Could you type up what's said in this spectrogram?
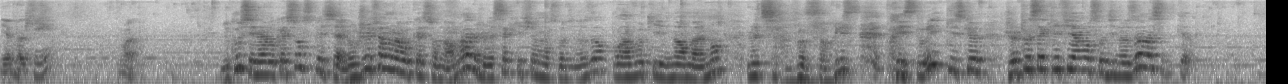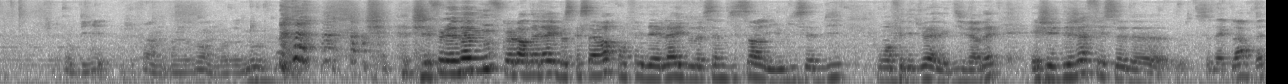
Il n'y a pas de Ok. Du coup, c'est une invocation spéciale. Donc, je vais faire mon invocation normale, je vais sacrifier mon monstre dinosaure pour invoquer normalement le Tyrannosaurus préhistorique, puisque je peux sacrifier un monstre dinosaure à cette carte. J'ai oublié, fait un, un nouveau un mauvais move. j'ai fait le même move que lors des lives, parce que savoir qu'on fait des lives le samedi soir, les Yugi Samedi, où on fait des duels avec divers decks, et j'ai déjà fait ce, de- ce deck-là, en fait,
